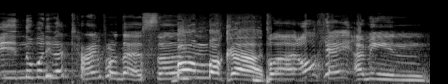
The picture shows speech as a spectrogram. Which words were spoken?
ain't nobody got time for that, son. Bomboka! But okay, I mean,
